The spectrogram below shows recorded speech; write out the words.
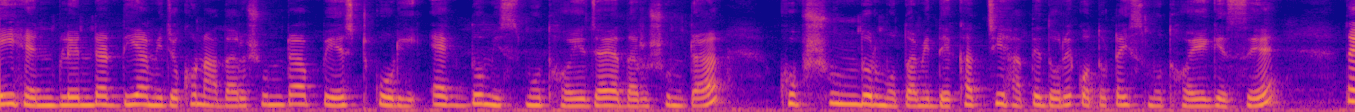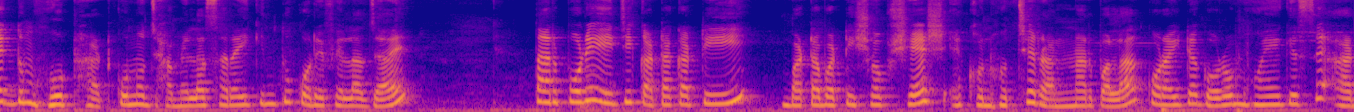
এই হ্যান্ড ব্লেন্ডার দিয়ে আমি যখন আদা রসুনটা পেস্ট করি, একদম স্মুথ হয়ে যায় আদা রসুনটা। খুব সুন্দর মতো আমি দেখাচ্ছি হাতে ধরে কতটা স্মুথ হয়ে গেছে। তো একদম হুটহাট, কোনো ঝামেলা ছাড়াই কিন্তু করে ফেলা যায়। তারপরে এই যে কাটাকাটি, বাটাবাটি সব শেষ, এখন হচ্ছে রান্নার পালা। কড়াইটা গরম হয়ে গেছে আর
